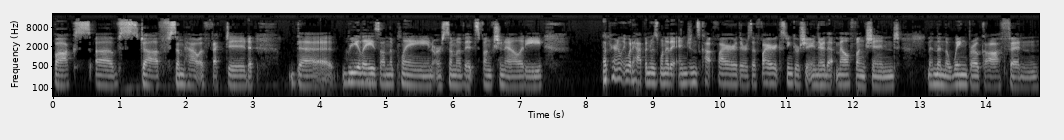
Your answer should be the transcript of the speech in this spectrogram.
box of stuff somehow affected the relays on the plane or some of its functionality. Apparently, what happened was one of the engines caught fire. There's a fire extinguisher in there that malfunctioned, and then the wing broke off, and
